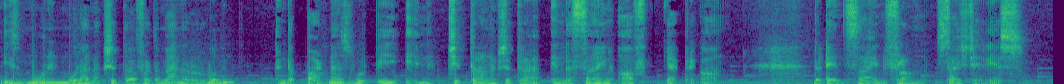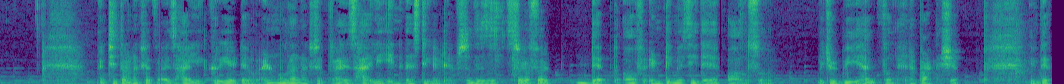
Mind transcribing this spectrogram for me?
is Moon in Mula Nakshatra for the man or woman, and the partners would be in Chitra Nakshatra in the sign of Capricorn, the 10th sign from Sagittarius. And Chitra Nakshatra is highly creative, and Mula Nakshatra is highly investigative. So, there's sort of a depth of intimacy there also which would be helpful in a partnership. If they're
